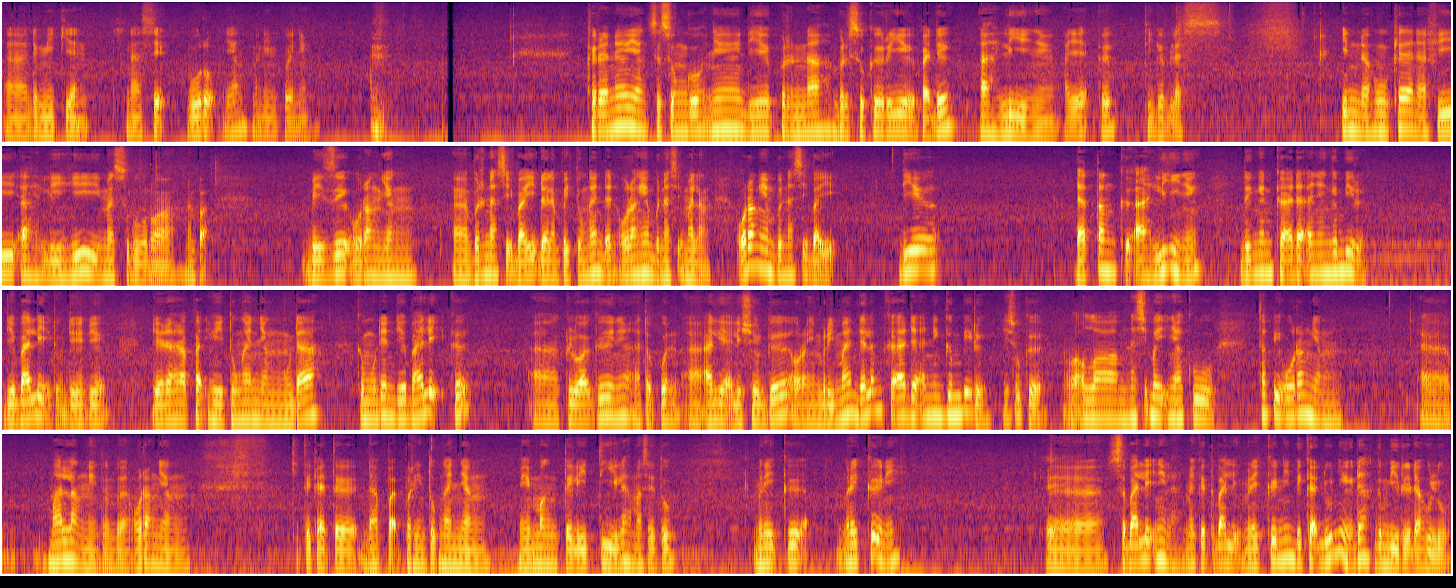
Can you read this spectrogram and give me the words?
uh, demikian nasib buruk yang menimpanya. Kerana yang sesungguhnya dia pernah bersukaria pada ahlinya. Ayat ke 13 innahu kana fi ahlihi masrura. Nampak? Beza orang yang uh, bernasib baik dalam perhitungan dan orang yang bernasib malang. Orang yang bernasib baik dia datang ke ahlinya dengan keadaan yang gembira. Dia balik tu dia dia dia dah dapat perhitungan yang mudah kemudian dia balik ke uh, keluarganya ataupun uh, ahli-ahli syurga orang yang beriman dalam keadaan yang gembira. Dia suka Allah nasib baiknya aku. Tapi orang yang uh, malang ni tuan-tuan orang yang kita kata dapat perhitungan yang memang teliti lah masa tu. Mereka mereka ni uh, sebaliknya lah. Mereka terbalik. Mereka ni dekat dunia dah gembira dahulu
